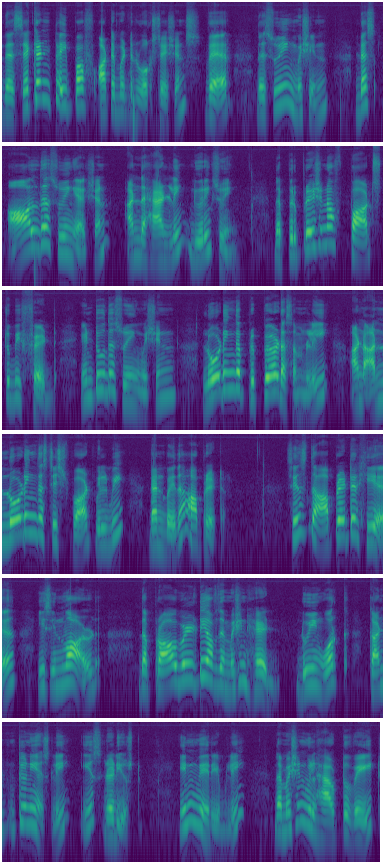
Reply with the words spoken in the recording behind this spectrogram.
The second type of automated workstations where the sewing machine does all the sewing action and the handling during sewing. The preparation of parts to be fed into the sewing machine, loading the prepared assembly and unloading the stitched part will be done by the operator. Since the operator here is involved, the probability of the machine head doing work continuously is reduced. Invariably, the machine will have to wait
